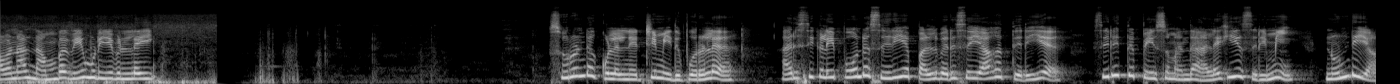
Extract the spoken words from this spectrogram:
அவனால் நம்பவே முடியவில்லை. சுருண்ட குழல் நெற்றி மீது பொருள அரிசிகளைப் போன்ற சிறிய பல்வரிசையாக தெரிய சிரித்து பேசும் அந்த அழகிய சிறுமி நொண்டியா?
